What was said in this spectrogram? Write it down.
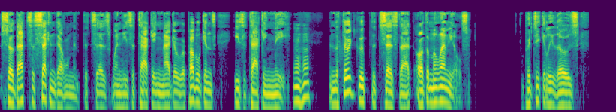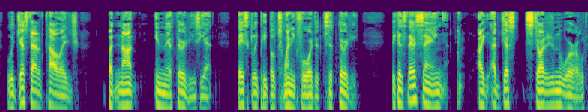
so that's a second element that says when he's attacking MAGA Republicans, he's attacking me. Mm-hmm. And the third group that says that are the millennials, particularly those who are just out of college, but not in their thirties yet. Basically people 24 to, to 30 because they're saying, I, I've just started in the world.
